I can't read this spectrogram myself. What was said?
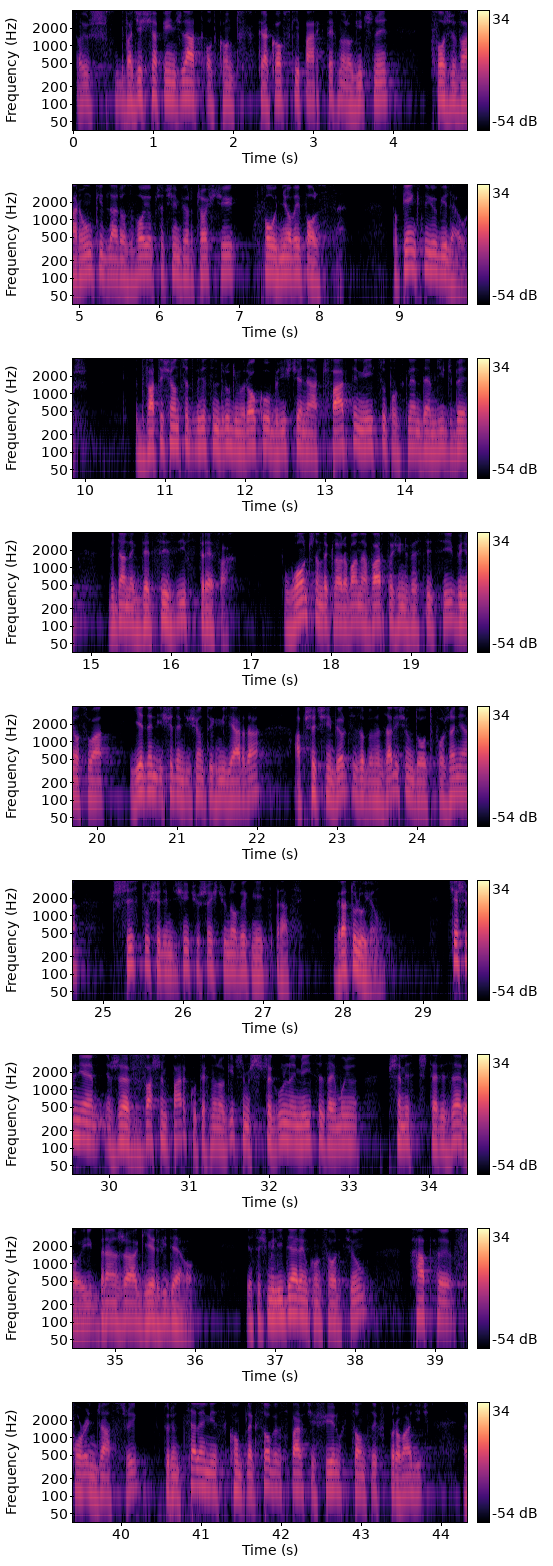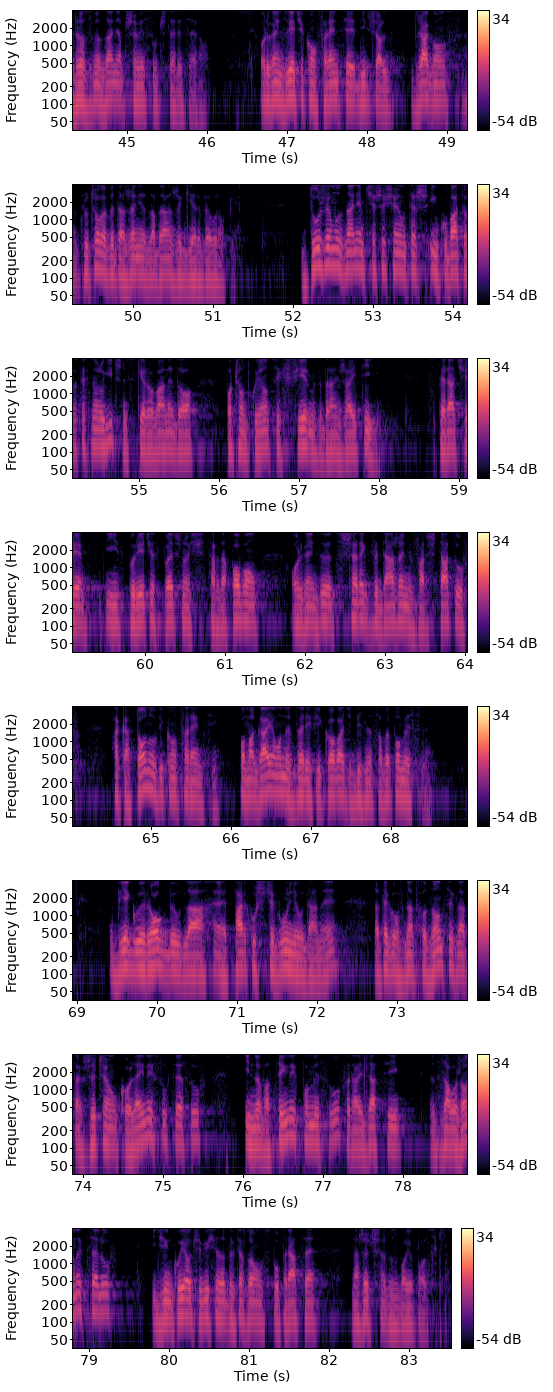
To już 25 lat, odkąd Krakowski Park Technologiczny tworzy warunki dla rozwoju przedsiębiorczości w południowej Polsce. To piękny jubileusz. W 2022 roku byliście na czwartym miejscu pod względem liczby wydanych decyzji w strefach. Łączna deklarowana wartość inwestycji wyniosła 1,7 miliarda, a przedsiębiorcy zobowiązali się do utworzenia 376 nowych miejsc pracy. Gratuluję. Cieszy mnie, że w Waszym parku technologicznym szczególne miejsce zajmuje przemysł 4.0 i branża gier wideo. Jesteśmy liderem konsorcjum Hub for Industry, którym celem jest kompleksowe wsparcie firm chcących wprowadzić rozwiązania przemysłu 4.0. Organizujecie konferencję Digital Dragons, kluczowe wydarzenie dla branży gier w Europie. Dużym uznaniem cieszy się też inkubator technologiczny skierowany do początkujących firm z branży IT. Wspieracie i inspirujecie społeczność startupową, organizując szereg wydarzeń, warsztatów, hackatonów i konferencji. Pomagają one weryfikować biznesowe pomysły. Ubiegły rok był dla e, parku szczególnie udany, dlatego w nadchodzących latach życzę kolejnych sukcesów, innowacyjnych pomysłów, realizacji założonych celów i dziękuję oczywiście za dotychczasową współpracę na rzecz rozwoju Polski.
